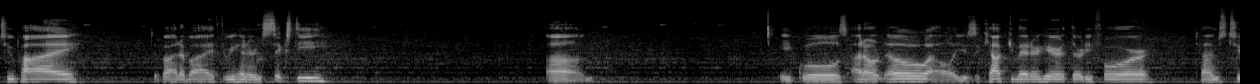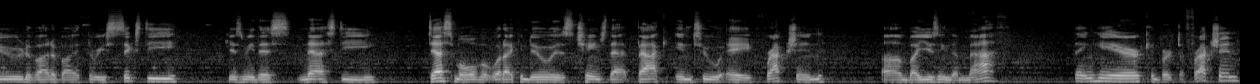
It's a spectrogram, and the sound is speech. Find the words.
2 pi divided by 360 um, equals, I don't know, I'll use a calculator here, 34 times 2 divided by 360 gives me this nasty decimal, but what I can do is change that back into a fraction um, by using the math thing here, convert to fraction,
